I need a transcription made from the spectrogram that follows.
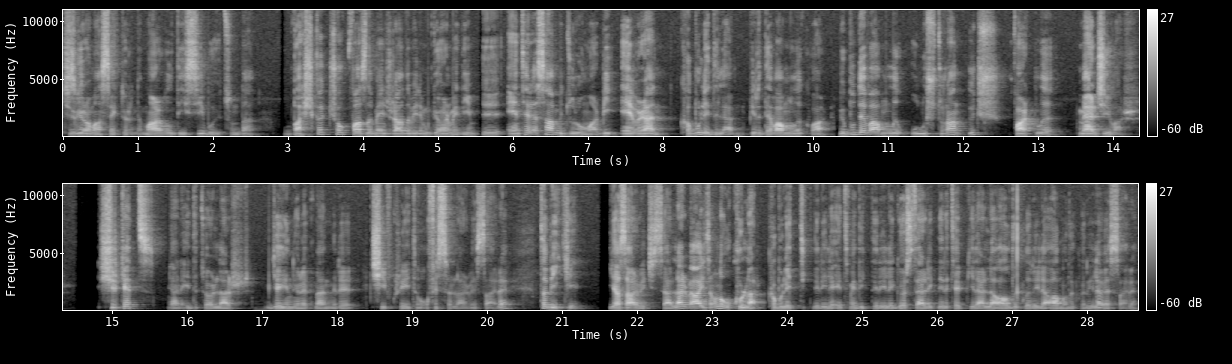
çizgi roman sektöründe, Marvel DC boyutunda başka çok fazla mecrada benim görmediğim enteresan bir durum var. Bir evren kabul edilen bir devamlılık var ve bu devamlılığı oluşturan 3 farklı merci var. Şirket yani editörler, yayın yönetmenleri, chief creative officer'lar vesaire tabii ki yazar ve çizerler ve aynı zamanda okurlar. Kabul ettikleriyle, etmedikleriyle, gösterdikleri tepkilerle, aldıklarıyla, almadıklarıyla vesaire.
